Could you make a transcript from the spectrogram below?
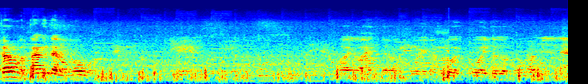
ꯀꯔꯝꯕ ꯃꯇꯥꯡꯒꯤꯗ ꯂꯧꯅꯧꯕ ꯍꯣꯏ ꯍꯣꯏ ꯀꯣꯏ ꯀꯣꯏꯗꯕ ꯄꯣꯛꯈ꯭ꯔꯕꯅꯤꯅꯦ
